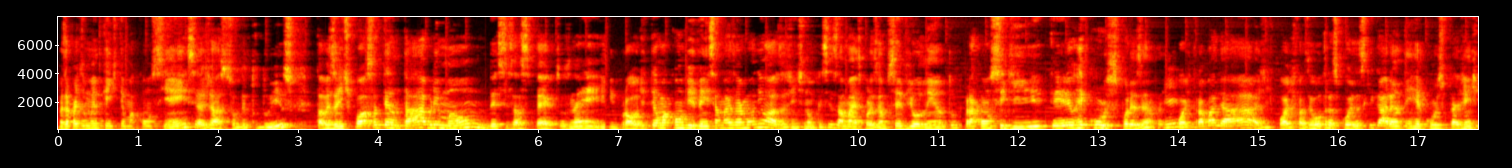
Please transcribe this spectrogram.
mas a partir do momento que a gente tem uma consciência já sobre tudo isso, talvez a gente possa tentar abrir mão desses aspectos, né? Em, em prol de ter uma convivência mais harmoniosa. A gente não precisa mais, por exemplo, ser violento para conseguir ter recursos, por exemplo. A gente Uhum. pode trabalhar, a gente pode fazer outras coisas que garantem recursos pra gente,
